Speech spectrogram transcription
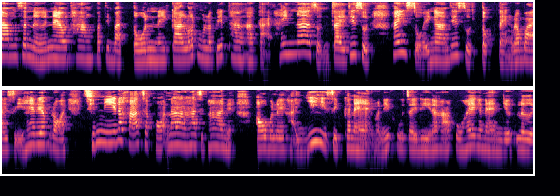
นำเสนอแนวทางปฏิบัติตนในการลดมลพิษทางอากาศให้น่าสนใจที่สุด ให้สวยงามที่สุดตกแต่งระบายสีให้เรียบร้อย ชิ้นนี้นะคะ เฉพาะหน้า 55 เนี่ย เอาไปเลยค่ะ 20 คะแนน วันนี้ครูใจดีนะคะ ครูให้คะแนนเยอะเลย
